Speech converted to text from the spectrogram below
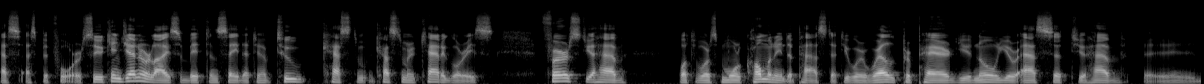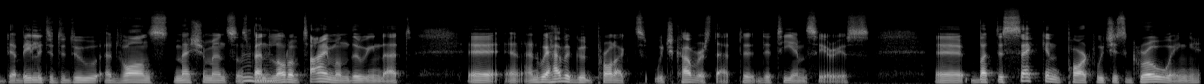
as, as before. So you can generalize a bit and say that you have two custom, customer categories. First, you have what was more common in the past that you were well prepared, you know your asset, you have uh, the ability to do advanced measurements and spend mm-hmm. a lot of time on doing that. Uh, and, and, we have a good product which covers that, the, the TM series. Uh, but the second part, which is growing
